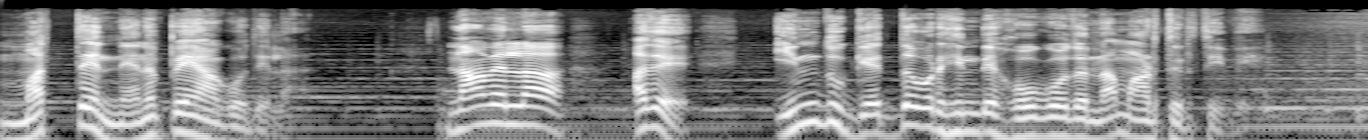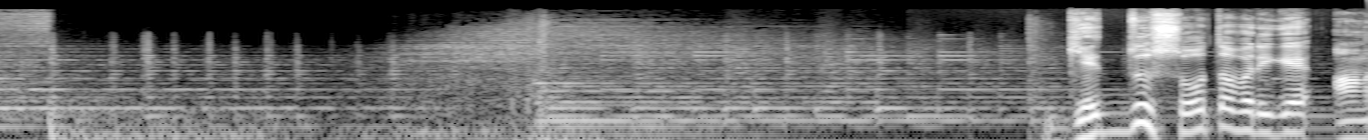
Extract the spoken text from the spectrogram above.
ಮತ್ತೆ ನೆನಪೇ ಆಗೋದಿಲ್ಲ. ನಾವೆಲ್ಲ ಅದೇ, ಇಂದು ಗೆದ್ದವರ ಹಿಂದೆ ಹೋಗೋದನ್ನ ಮಾಡ್ತಿರ್ತೀವಿ. ಗೆದ್ದು ಸೋತವರಿಗೆ ಆ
